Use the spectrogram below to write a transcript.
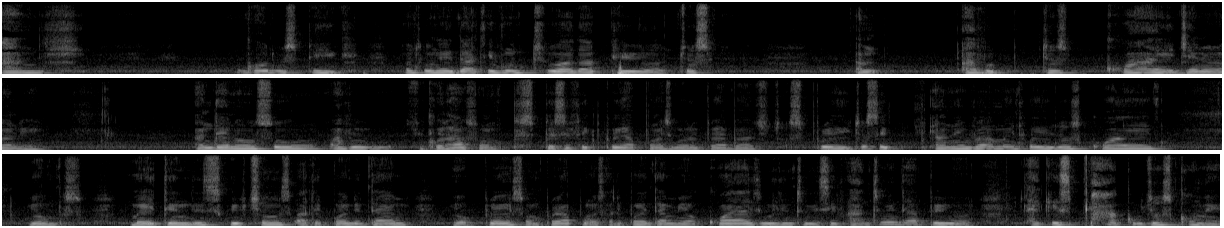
and God will speak. Not only that, even throughout that period, just um, have a just quiet generally and then also you could have some specific prayer points when you pray about. Just pray just a, an environment where you're just quiet you're meditating these scriptures at a point in time you're praying some prayer points at the point in time you're quiet waiting to receive. And during that period like a spark will just come in.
